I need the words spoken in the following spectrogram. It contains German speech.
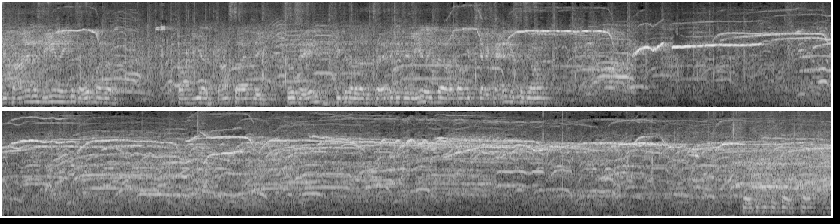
die Fahne des Linienrichters oben, also von hier ganz deutlich zu sehen. Bitte dann wieder der zweite Titel Linienrichter, aber da gibt es glaube ich keine Diskussionen. Zweite Titel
